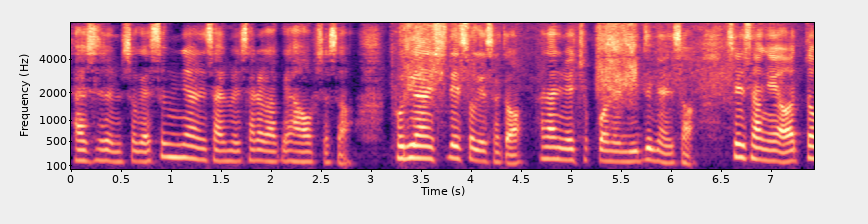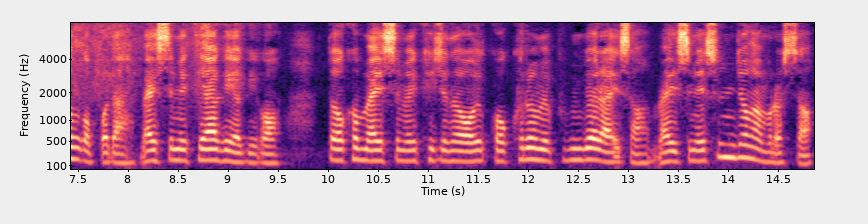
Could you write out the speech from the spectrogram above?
다스림 속에 승리하는 삶을 살아가게 하옵소서. 불의한 시대 속에서도 하나님의 주권을 믿으면서 세상의 어떤 것보다 말씀을 귀하게 여기고 또 그 말씀을 기준으로 옳고 그름을 분별하여서 말씀에 순종함으로써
